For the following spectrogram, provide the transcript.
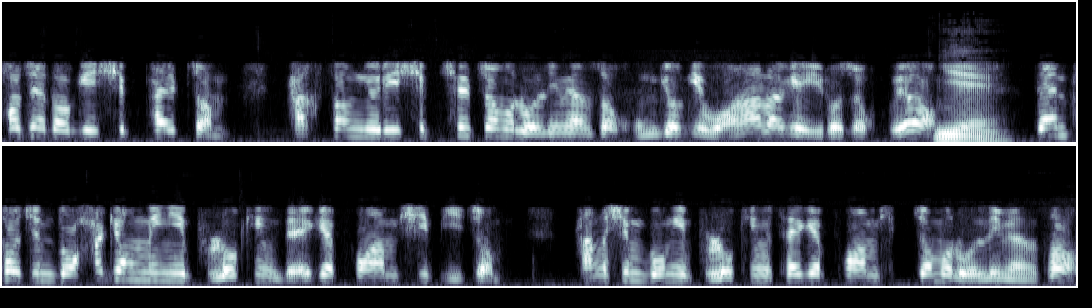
서재덕이 18점, 박성률이 17점을 올리면서 공격이 원활하게 이루어졌고요. 예. 센터진도 하경민이 블로킹 4개 포함 12점, 강신봉이 블로킹 3개 포함 10점을 올리면서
